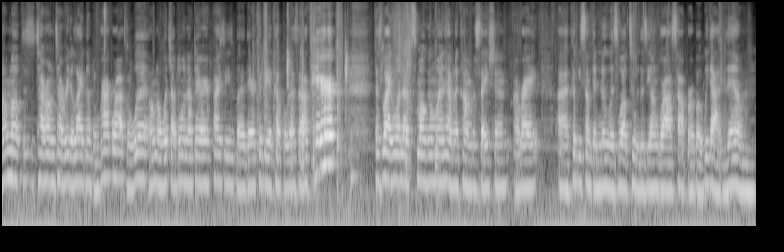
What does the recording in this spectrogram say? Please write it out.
I don't know if this is Tyrone and Tyrita lighting up in crack rocks or what. I don't know what y'all doing out there, Pisces, but there could be a couple that's out there that's lighting one up, smoking one, having a conversation. All right. Uh, could be something new as well, too, with this young grasshopper, but we got them.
